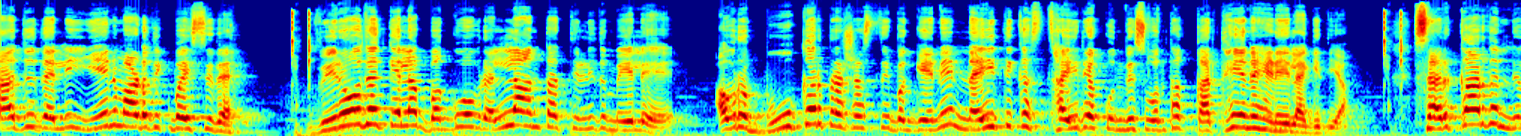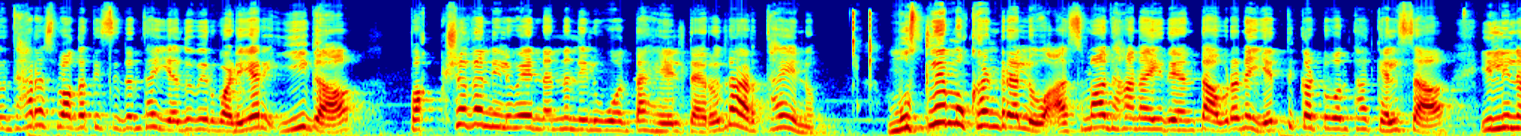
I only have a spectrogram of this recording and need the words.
ರಾಜ್ಯದಲ್ಲಿ ಏನು ಮಾಡೋದಿಕ್ ಬಯಸಿದೆ? ವಿರೋಧಕ್ಕೆಲ್ಲ ಬಗ್ಗುವವರೆಲ್ಲ ಅಂತ ತಿಳಿದ ಮೇಲೆ ಅವರ ಬೂಕರ್ ಪ್ರಶಸ್ತಿ ಬಗ್ಗೆನೇ ನೈತಿಕ ಸ್ಥೈರ್ಯ ಕುಂದಿಸುವಂತ ಕಥೆಯನ್ನು ಹೆಣೆಯಲಾಗಿದೆಯಾ? ಸರ್ಕಾರದ ನಿರ್ಧಾರ ಸ್ವಾಗತಿಸಿದಂಥ ಯದುವೀರ್ ಒಡೆಯರ್ ಈಗ ಪಕ್ಷದ ನಿಲುವೆ ನನ್ನ ನಿಲುವು ಅಂತ ಹೇಳ್ತಾ ಇರೋದ್ರ ಅರ್ಥ ಏನು? ಮುಸ್ಲಿಂ ಮುಖಂಡರಲ್ಲೂ ಅಸಮಾಧಾನ ಇದೆ ಅಂತ ಅವರನ್ನ ಎತ್ತಿ ಕಟ್ಟುವಂತಹ ಕೆಲಸ ಇಲ್ಲಿನ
